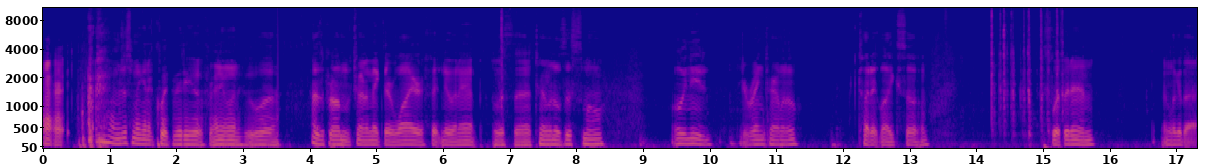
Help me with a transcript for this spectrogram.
Alright, I'm just making a quick video for anyone who uh, has a problem of trying to make their wire fit into an amp with uh, terminals this small. All we need your ring terminal, cut it like so, slip it in, and look at that.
